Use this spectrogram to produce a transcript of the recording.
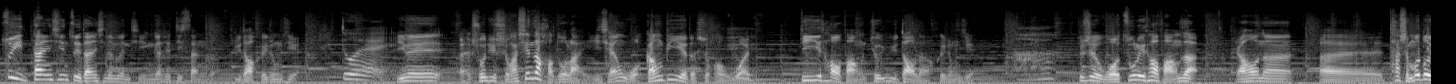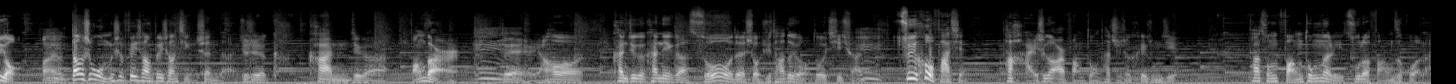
最担心、最担心的问题应该是第三个，遇到黑中介。对，因为呃，说句实话，现在好多了。以前我刚毕业的时候，我嗯第一套房就遇到了黑中介，啊，就是我租了一套房子，然后呢，呃，他什么都有。呃嗯，当时我们是非常非常谨慎的，就是看看这个房本儿，嗯，对，，然后看这个看那个，所有的手续他都有，都有齐全。嗯，最后发现他还是个二房东，他只是黑中介。他从房东那里租了房子过来，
